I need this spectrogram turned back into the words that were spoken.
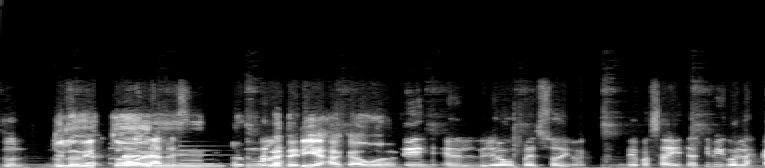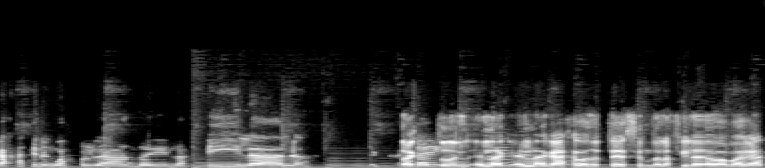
yo lo he visto en, boleterías acá, weón. Sí, yo lo compré en Sodio. De pasadita, típico, en las cajas tienen guas colgando ahí, las pilas, las... Exacto, en la, en la, caja cuando estés haciendo la fila para pagar,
